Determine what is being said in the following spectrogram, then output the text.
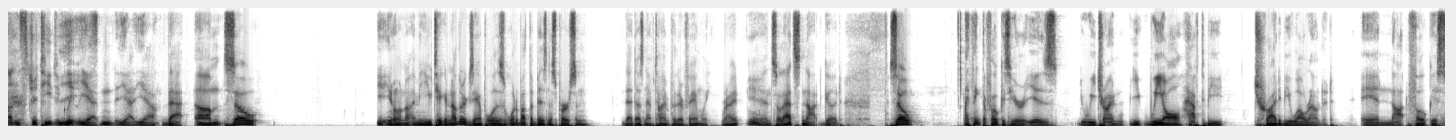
Unstrategically. yeah yeah yeah that um so you know i mean you take another example is what about the business person that doesn't have time for their family right Yeah. and so that's not good so I think the focus here is we try and we all have to be try to be well rounded and not focus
